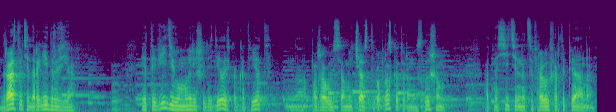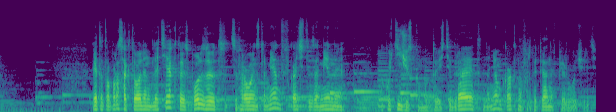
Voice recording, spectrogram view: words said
Здравствуйте, дорогие друзья! Это видео мы решили сделать как ответ на, пожалуй, самый частый вопрос, который мы слышим относительно цифровых фортепиано. Этот вопрос актуален для тех, кто использует цифровой инструмент в качестве замены акустическому, то есть играет на нем как на фортепиано в первую очередь.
